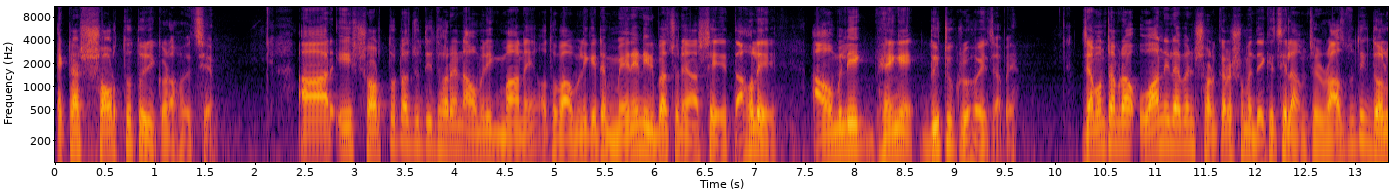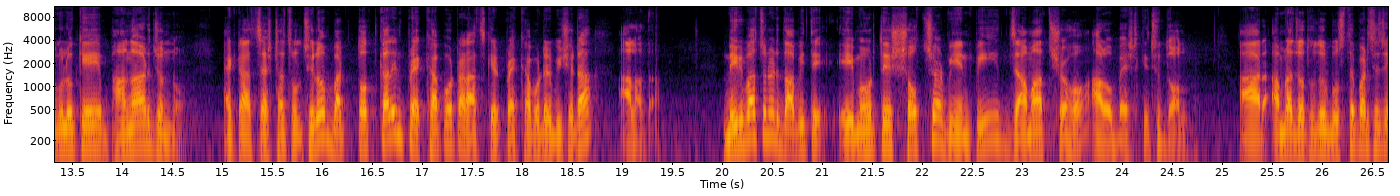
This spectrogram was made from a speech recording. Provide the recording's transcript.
একটা শর্ত তৈরি করা হয়েছে। আর এই শর্তটা যদি ধরেন আওয়ামী লীগ মানে অথবা আওয়ামী লীগ এটা মেনে নির্বাচনে আসে, তাহলে আওয়ামী লীগ ভেঙে দুই টুকরো হয়ে যাবে। যেমনটা আমরা ওয়ান ইলেভেন সরকারের সময় দেখেছিলাম যে রাজনৈতিক দলগুলোকে ভাঙার জন্য একটা চেষ্টা চলছিল, বাট তৎকালীন প্রেক্ষাপট আর আজকের প্রেক্ষাপটের বিষয়টা আলাদা। নির্বাচনের দাবিতে এই মুহূর্তে সোচ্চার বিএনপি, জামাত সহ আরও বেশ কিছু দল। আর আমরা যতদূর বুঝতে পারছি যে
